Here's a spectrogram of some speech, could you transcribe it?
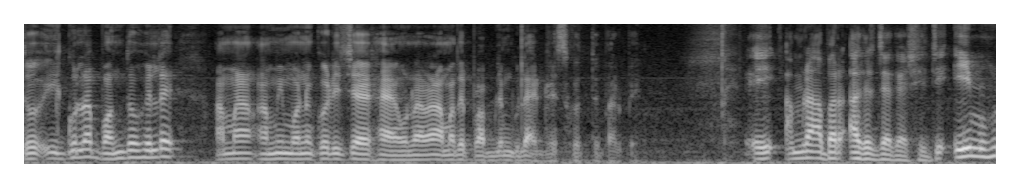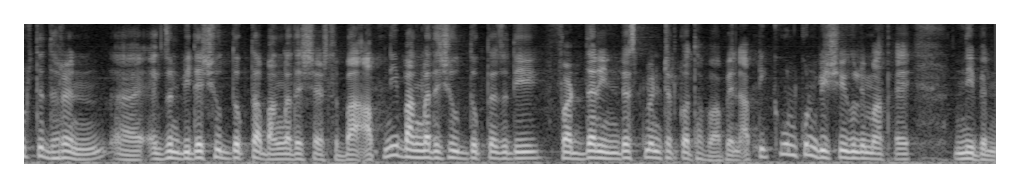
তো এইগুলো বন্ধ হলে আমার আমি মনে করি যে হ্যাঁ ওনারা আমাদের প্রবলেমগুলো অ্যাড্রেস করতে পারবে। এই আমরা আবার আগের জায়গায় আসি যে এই মুহূর্তে ধরেন একজন বিদেশি উদ্যোক্তা বাংলাদেশে আসলে বা আপনি বাংলাদেশি উদ্যোক্তা যদি ফার্দার ইনভেস্টমেন্টের কথা ভাবেন আপনি কোন কোন বিষয়গুলি মাথায় নেবেন?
